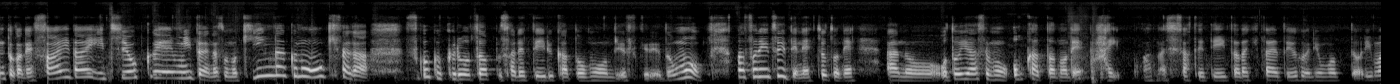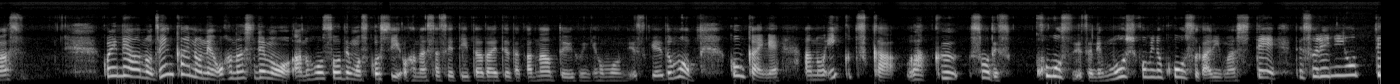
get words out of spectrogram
円とかね。最大1億円みたいなその金額の大きさがすごくクローズアップされているかと思うんですけれども、まあ、それについてねちょっとねあのお問い合わせも多かったのではいお話しさせていただきたいというふうに思っております。これねあの前回のねお話でもあの放送でも少しお話しさせていただいてたかなというふうに思うんですけれども今回ねあのいくつか枠そうですコースですね申し込みのコースがありましてでそれによって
